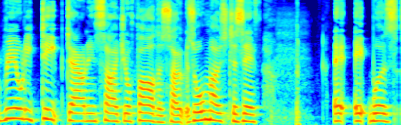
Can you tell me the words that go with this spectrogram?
really deep down inside your father. So it was almost as if it, it was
